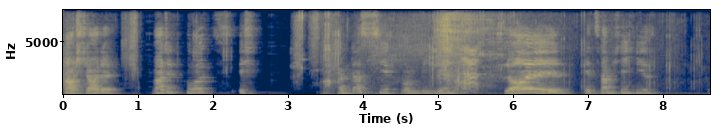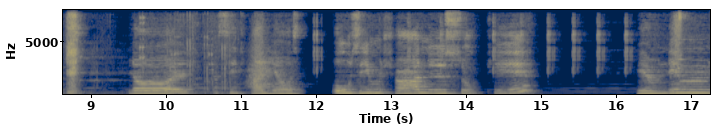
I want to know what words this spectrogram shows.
Ah, schade. Wartet kurz. Ich kann das hier kombinieren. LOL. Jetzt habe ich hier. LOL. Das sieht fein aus. Oh, sieben Schaden ist okay. Wir nehmen.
